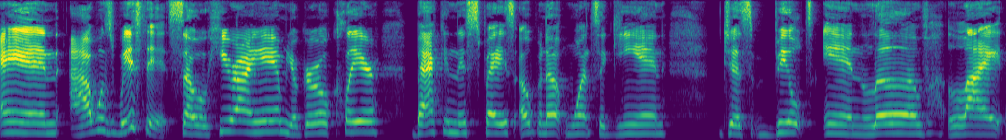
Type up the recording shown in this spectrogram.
And I was with it. So here I am, your girl Claire, back in this space, open up once again, just built in love, light,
